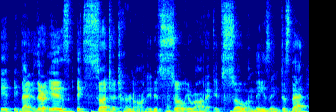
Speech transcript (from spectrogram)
it, it that there is it's such a turn on. It is so erotic. It's so amazing. Just that,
